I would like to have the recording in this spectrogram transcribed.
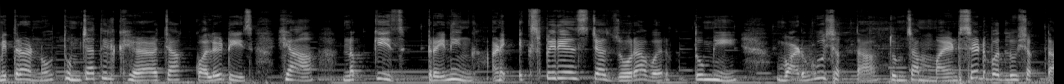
मित्रांनो तुमच्यातील खेळाच्या क्वालिटीज ह्या नक्कीच ट्रेनिंग आणि एक्सपिरियन्सच्या जोरावर तुम्ही वाढवू शकता तुमचा माइंडसेट बदलू शकता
